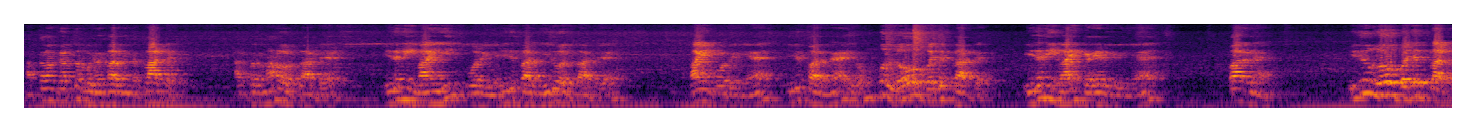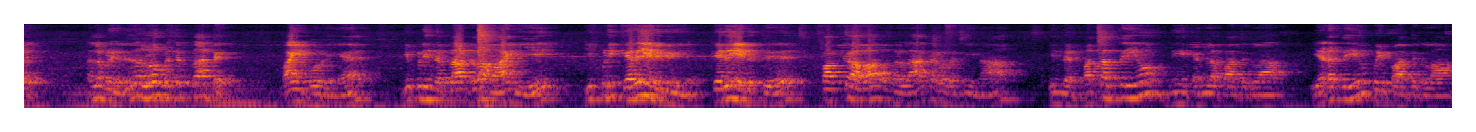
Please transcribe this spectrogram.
மற்றவங்க கருத்து போய் பாருங்க இந்த பிளாட்டு அற்புதமான ஒரு பிளாட்டு இதை நீங்கள் வாங்கி போடுறீங்க இது பாருங்க இது ஒரு பிளாட்டு வாங்கி போடுறீங்க. இது பாருங்க ரொம்ப லோ பட்ஜெட் பிளாட்டு இதை நீங்கள் வாங்கி கரை எடுக்கிறீங்க பாருங்க. இது லோ பட்ஜெட் பிளாட்டு நல்ல படிக்கிறது இது லோ பட்ஜெட் பிளாட்டு வாங்கி போடுறீங்க. இப்படி இந்த பிளாட் எல்லாம் வாங்கி இப்படி கிரை எடுக்கிறீங்க. கிரை எடுத்து பக்காவா உங்க லாக்கர்ல வச்சீங்கன்னா இந்த பத்திரத்தையும் நீங்க கண்ணில் பார்த்துக்கலாம் இடத்தையும் போய் பார்த்துக்கலாம்.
